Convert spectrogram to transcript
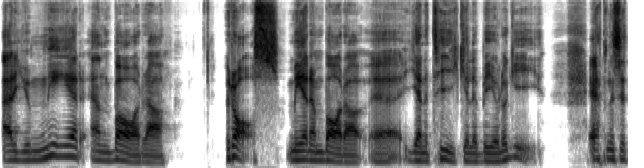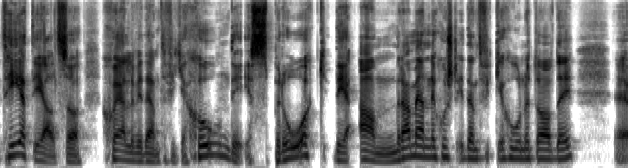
är ju mer än bara ras, mer än bara eh, genetik eller biologi. Etnicitet är alltså självidentifikation, det är språk, det är andra människors identifikation av dig. Eh,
